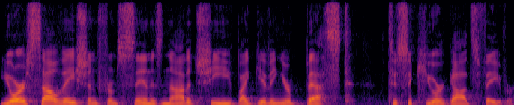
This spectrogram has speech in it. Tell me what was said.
Your salvation from sin is not achieved by giving your best to secure God's favor.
